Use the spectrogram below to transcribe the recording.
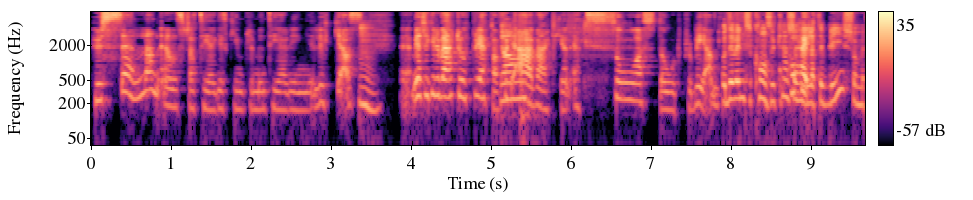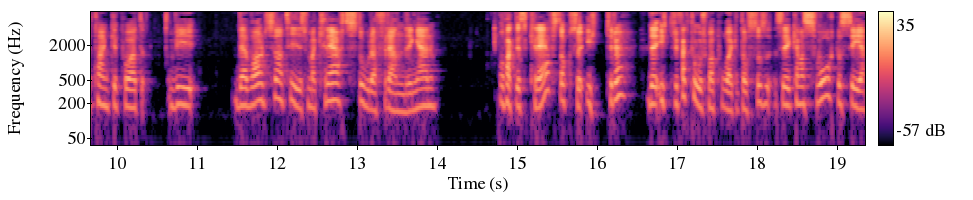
hur sällan en strategisk implementering lyckas. Mm. Eh, Men jag tycker det är värt att upprepa, för Ja. det är verkligen ett så stort problem. Och det är väl inte så konstigt kanske heller att det blir så med tanke på att vi, det har varit sådana tider som har krävt stora förändringar och faktiskt krävs också yttre, det är yttre faktorer som har påverkat oss. Så det kan vara svårt att se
